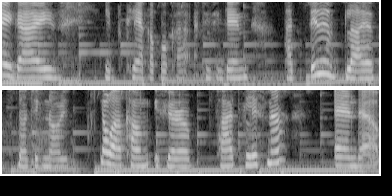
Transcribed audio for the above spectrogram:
Hi guys, it's Clare Kapoka at it again. At this is live, don't ignore it. You're welcome if you're a first listener, and uh,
